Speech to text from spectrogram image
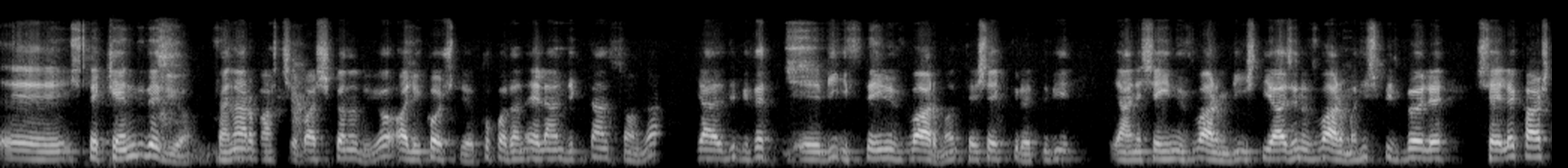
e, işte kendi de diyor. Fenerbahçe başkanı diyor. Ali Koç diyor. Kupadan elendikten sonra geldi bize e, bir isteğiniz var mı? Teşekkür etti. Bir yani şeyiniz var mı? Bir ihtiyacınız var mı? Hiç biz böyle şeyle karşı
